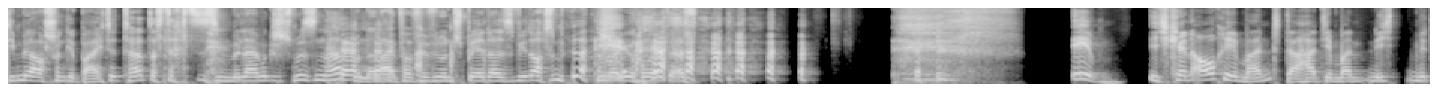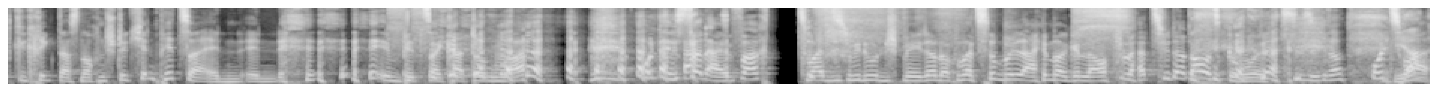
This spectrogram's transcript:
die mir auch schon gebeichtet hat, dass er es in den Mülleimer geschmissen hat und dann einfach fünf Minuten später es wieder aus dem Mülleimer geholt hat. Eben. Ich kenne auch jemand, da hat jemand nicht mitgekriegt, dass noch ein Stückchen Pizza in, in, im Pizzakarton war. und ist dann einfach 20 Minuten später nochmal zum Mülleimer gelaufen, hat es wieder rausgeholt. Und zwar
